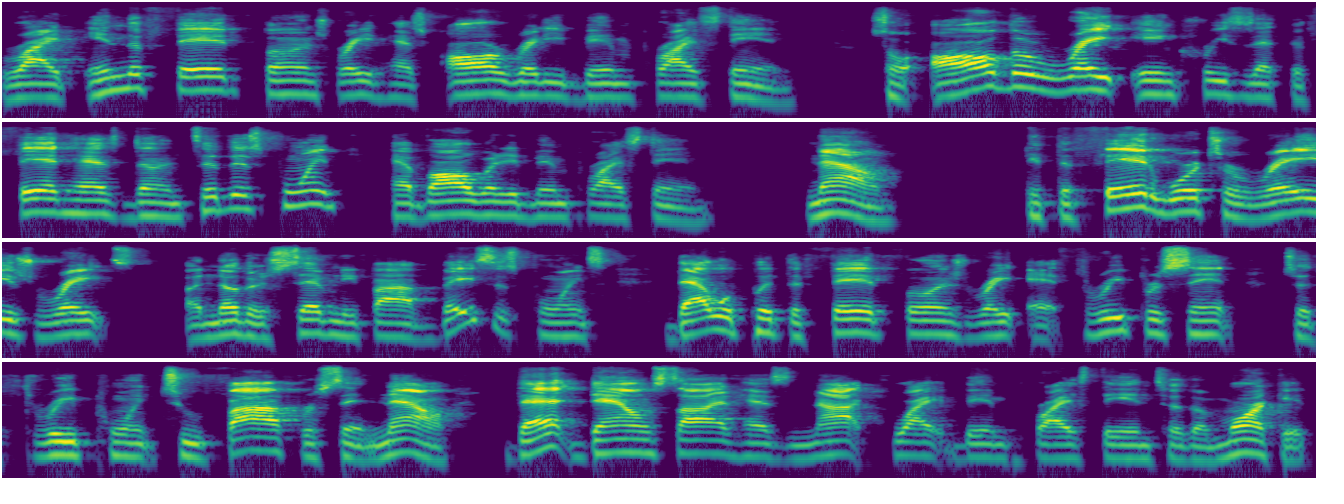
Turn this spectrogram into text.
right, in the Fed funds rate has already been priced in. So all the rate increases that the Fed has done to this point have already been priced in. Now, if the Fed were to raise rates another 75 basis points, that would put the Fed funds rate at 3% to 3.25%. Now, that downside has not quite been priced into the market.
